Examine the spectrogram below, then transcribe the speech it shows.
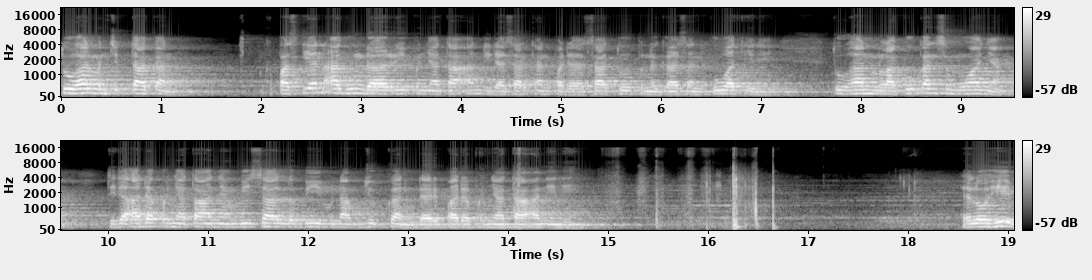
Tuhan menciptakan kepastian agung dari penyataan didasarkan pada satu penegasan kuat ini. Tuhan melakukan semuanya tidak ada pernyataan yang bisa lebih menakjubkan daripada pernyataan ini. Elohim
